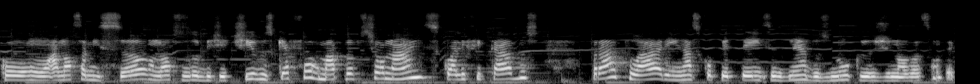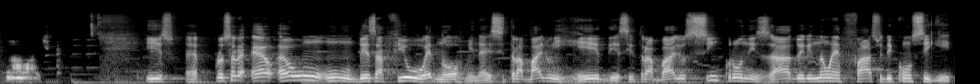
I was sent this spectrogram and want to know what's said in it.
com a nossa missão, nossos objetivos, que é formar profissionais qualificados para atuarem nas competências né, dos núcleos de inovação tecnológica. Isso, é, professora, é, é um, um, desafio enorme, né? Esse trabalho em rede, esse trabalho sincronizado, ele não é fácil de conseguir.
